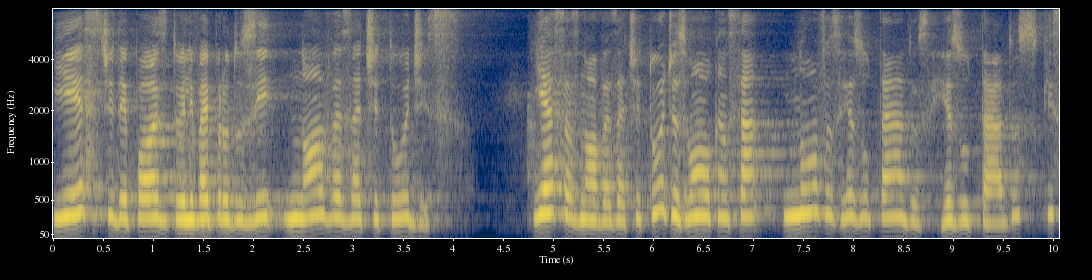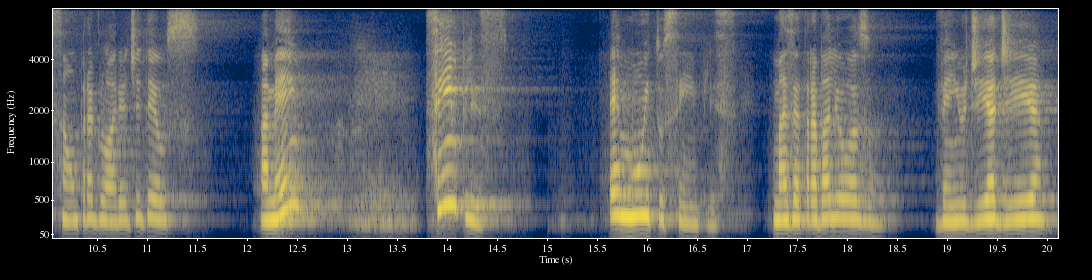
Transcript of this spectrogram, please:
E este depósito, ele vai produzir novas atitudes. E essas novas atitudes vão alcançar novos resultados, resultados que são para a glória de Deus. Amém? Amém? Simples. É muito simples, mas é trabalhoso. Vem o dia a dia.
